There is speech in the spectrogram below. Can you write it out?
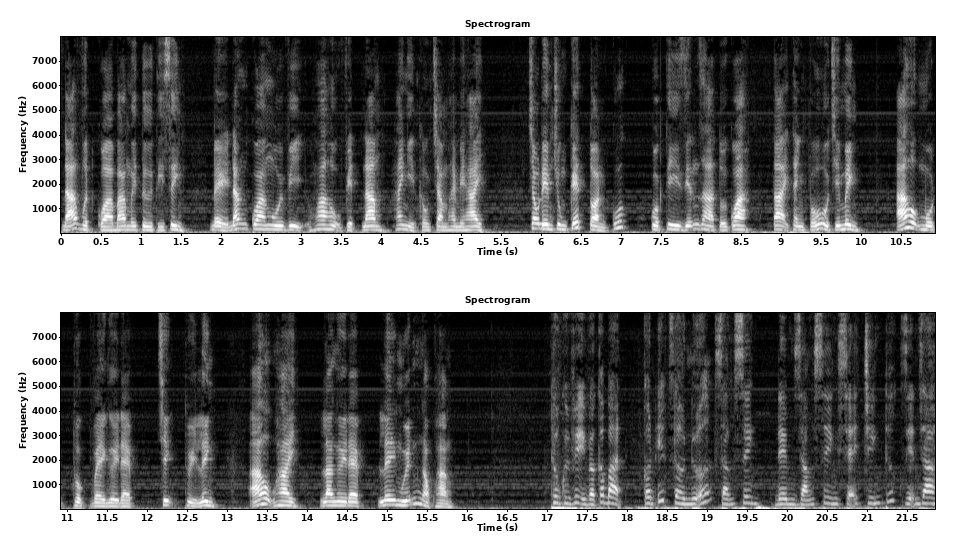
đã vượt qua 34 thí sinh để đăng qua ngôi vị Hoa hậu Việt Nam 2022. Trong đêm chung kết toàn quốc, cuộc thi diễn ra tối qua tại thành phố Hồ Chí Minh. Á hậu 1 thuộc về người đẹp Trịnh Thủy Linh, Á hậu 2 là người đẹp Lê Nguyễn Ngọc Hằng. Thưa quý vị và các bạn, còn ít giờ nữa, Giáng sinh, đêm Giáng sinh sẽ chính thức diễn ra.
